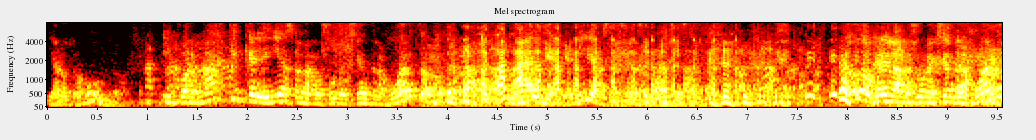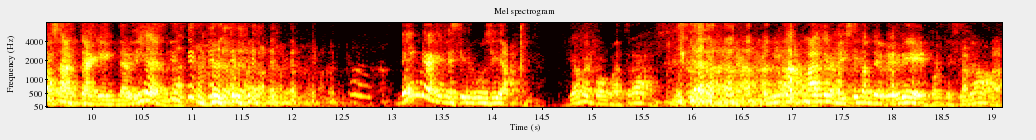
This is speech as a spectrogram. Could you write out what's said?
y al otro mundo. Y por más que creías en la resurrección de los muertos, nadie quería hacerse Todos creen en la resurrección de los muertos hasta que interviene. Venga que le circuncida. Yo me pongo atrás. A mí más mal me hicieron de bebé, porque si no,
